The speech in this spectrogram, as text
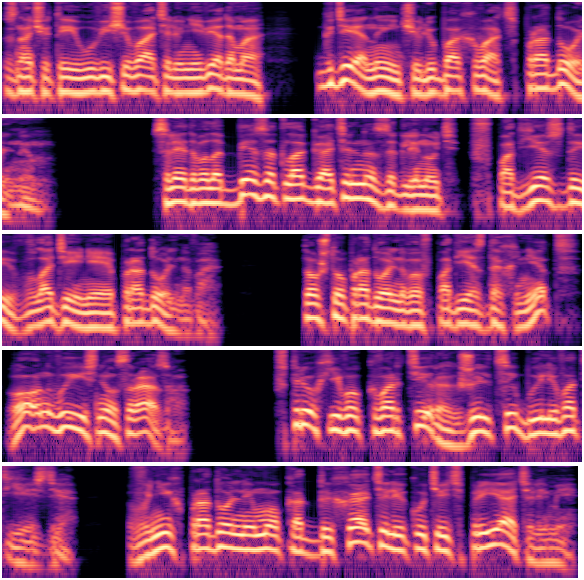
Значит, и увещевателю неведомо, где нынче любохват с продольным. Следовало безотлагательно заглянуть в подъезды владения продольного. То, что продольного в подъездах нет, он выяснил сразу. В трех его квартирах жильцы были в отъезде. В них продольный мог отдыхать или кутить с приятелями.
